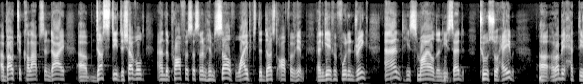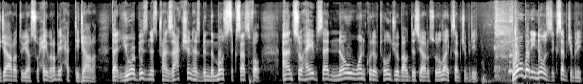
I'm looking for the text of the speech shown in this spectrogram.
about to collapse and die, uh, dusty, disheveled. And the Prophet himself wiped the dust off of him and gave him food and drink. And he smiled and he said to Suhaib, ربح التجارة يا صحيب ربح التجارة that your business transaction has been the most successful and Suhaib said no one could have told you about this Ya Rasulullah except Jibreel nobody knows except Jibreel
